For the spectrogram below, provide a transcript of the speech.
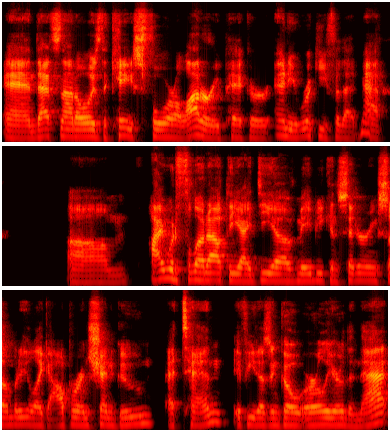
And that's not always the case for a lottery pick or any rookie for that matter. Um, I would float out the idea of maybe considering somebody like Alperen Sengun at 10 if he doesn't go earlier than that.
